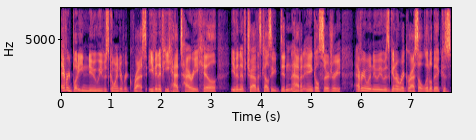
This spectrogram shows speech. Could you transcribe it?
everybody knew he was going to regress. Even if he had Tyreek Hill, even if Travis Kelce didn't have an ankle surgery, everyone knew he was going to regress a little bit because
